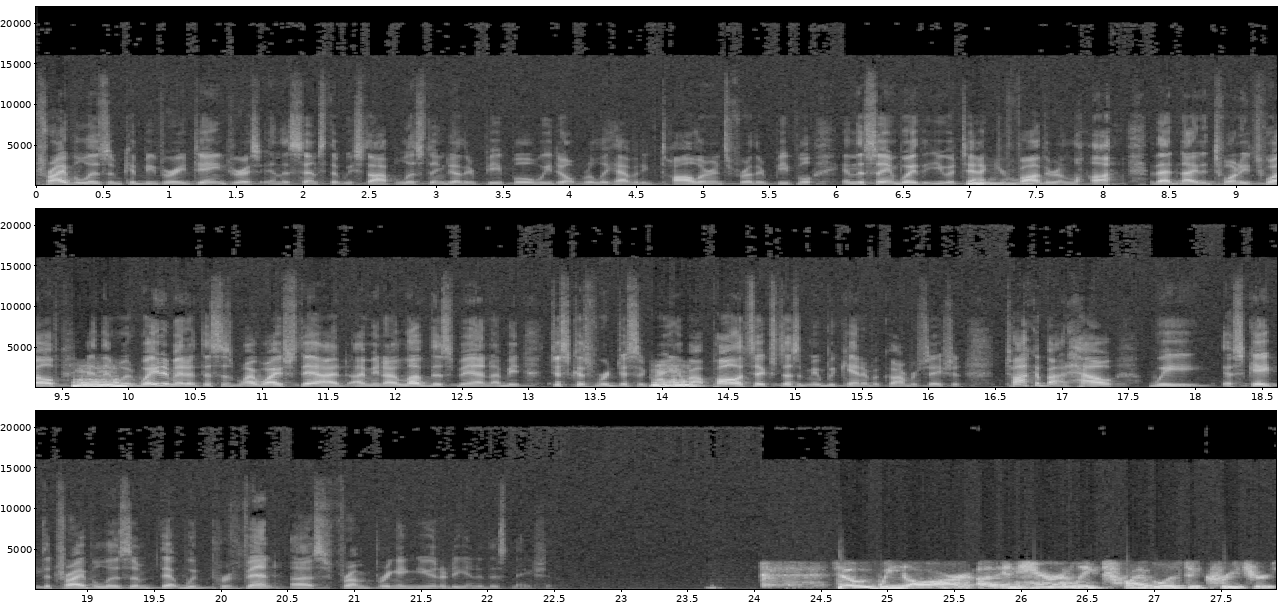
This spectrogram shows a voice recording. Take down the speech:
tribalism can be very dangerous in the sense that we stop listening to other people. We don't really have any tolerance for other people in the same way that you attacked your father in law that night in 2012. Mm-hmm. And then mm-hmm. went, wait a minute, this is my wife's dad. I mean, I love this man. I mean, just because we're disagreeing mm-hmm. about politics doesn't mean we can't have a conversation. Talk about how we escape the tribalism that would prevent us from bringing unity into this nation. So we are uh, inherently tribalistic creatures,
